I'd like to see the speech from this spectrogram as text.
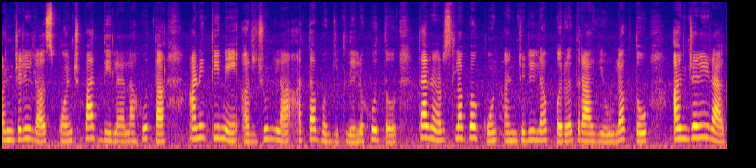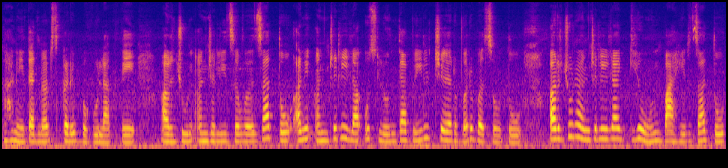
अंजलीला स्पॉन्ज पात दिलेला होता आणि तिने अर्जुनला आता बघितलेलं होतं. त्या नर्सला बघून अंजलीला परत राग येऊ लागतो. अंजली रागाने त्या नर्सकडे बघू लागते. अर्जुन अंजलीजवळ जातो आणि अंजलीला उचलून त्या व्हीलचेअरवर बसवतो. अर्जुन अंजलीला घेऊन बाहेर जातो.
